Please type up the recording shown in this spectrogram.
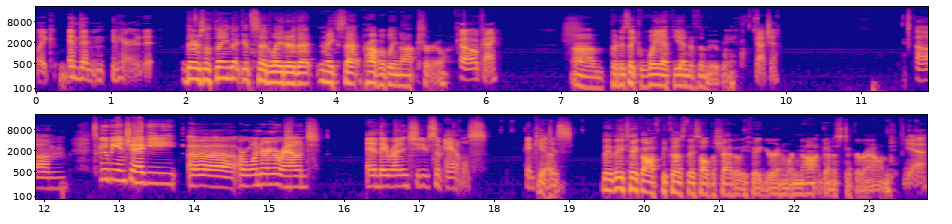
like, and then inherited it. There's a thing that gets said later that makes that probably not true. Oh, okay, Um, but it's like way at the end of the movie. gotcha. Um, Scooby and Shaggy uh are wandering around, and they run into some animals in cages. They they take off because they saw the shadowy figure and were not gonna stick around. Yeah.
